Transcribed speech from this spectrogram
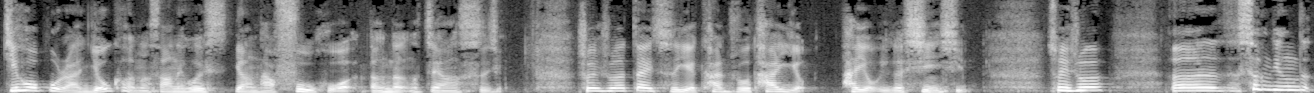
几乎不然，有可能上帝会让他复活等等的这样的事情，所以说在此也看出他有他有一个信心，所以说，呃，圣经的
